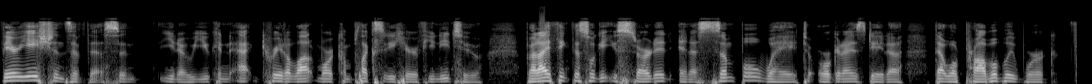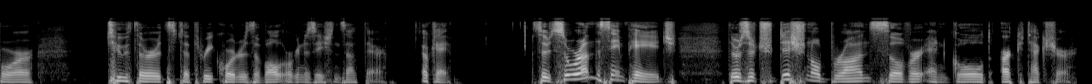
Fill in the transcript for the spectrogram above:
variations of this, and you know, you can create a lot more complexity here if you need to. But I think this will get you started in a simple way to organize data that will probably work for two thirds to three quarters of all organizations out there. Okay, so, so we're on the same page. There's a traditional bronze, silver, and gold architecture.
